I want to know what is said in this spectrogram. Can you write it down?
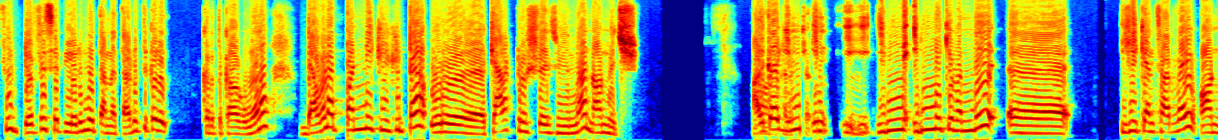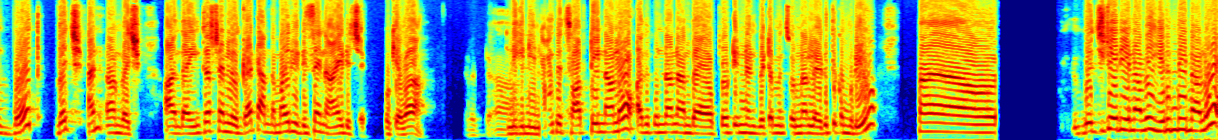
ஃபுட் டெபிசிட்ல இருந்து தன்னை தடுத்துக்கிறதுக்காகவும் டெவலப் பண்ணிக்கிட்ட ஒரு கேரக்டரைசேஷன் தான் நான்வெஜ் அதுக்காக இன்னைக்கு வந்து he can survive on both veg and non veg அந்த இன்டர்ஸ்டனல் கட் அந்த மாதிரி டிசைன் ஆயிடுச்சு. ஓகேவா. இன்னைக்கு நீ நான்வெஜ் சாப்பிட்டீங்கனாலும் அதுக்கு உண்டான அந்த புரோட்டீன் அண்ட் விட்டமின்ஸ் உன்னால எடுத்துக்க முடியும். வெஜிடேரியனாவே இருந்தீனாலும்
